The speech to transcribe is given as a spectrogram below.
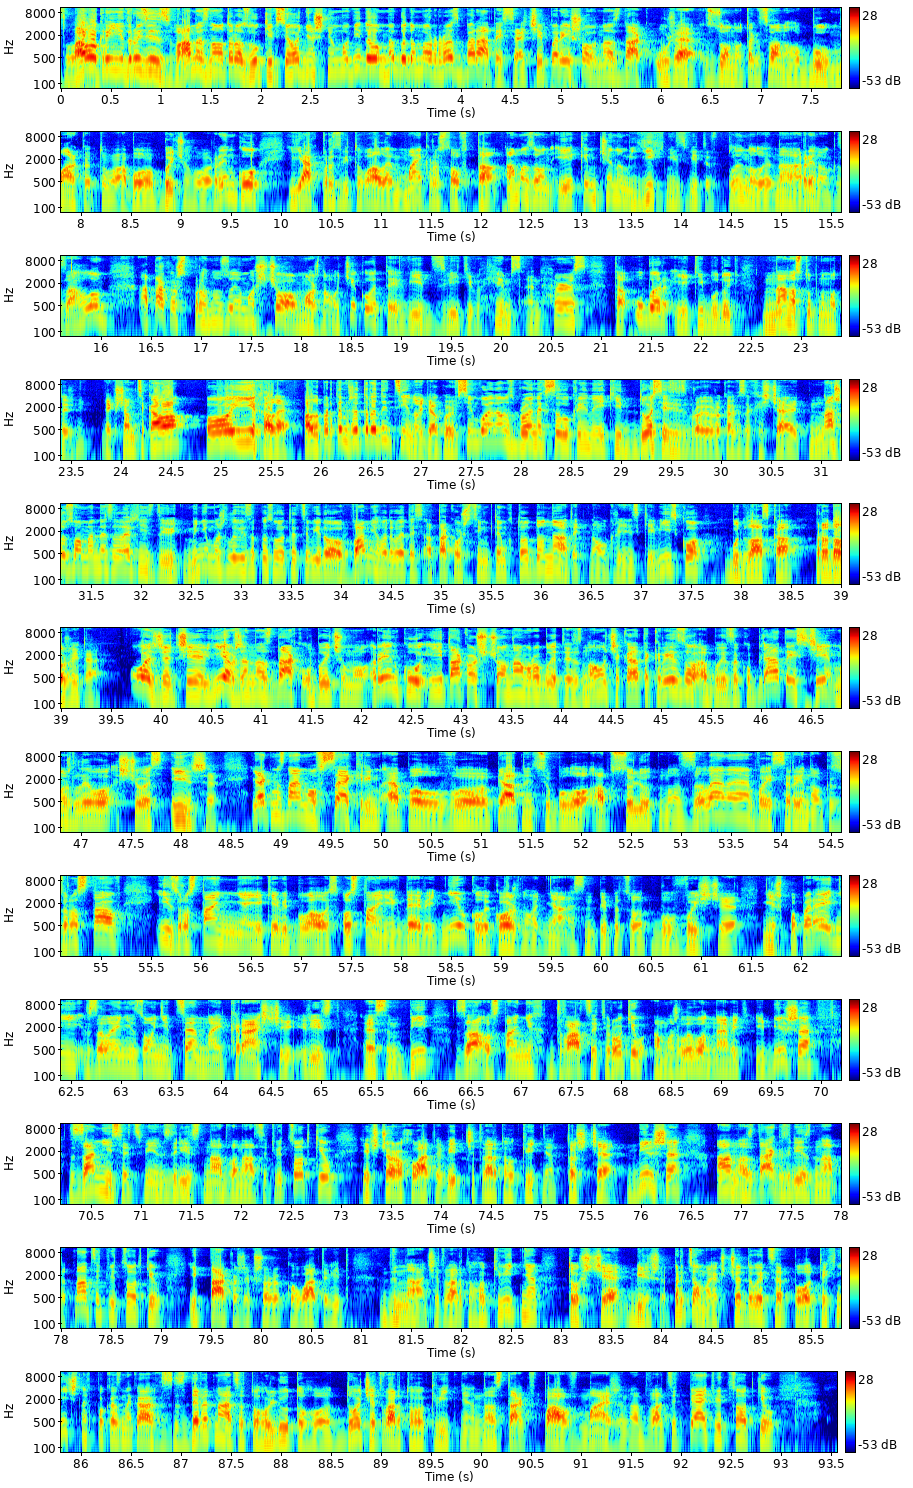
Слава Україні, друзі! З вами знову Тарас Гук і в сьогоднішньому відео ми будемо розбиратися, чи перейшов NASDAQ уже зону так званого bull маркету або бичого ринку, як прозвітували Microsoft та Amazon і яким чином їхні звіти вплинули на ринок загалом. А також спрогнозуємо, що можна очікувати від звітів Hims Hers та Uber, які будуть на наступному тижні. Якщо вам цікаво, поїхали! Але перед тим же традиційно дякую всім воїнам Збройних сил України, які досі зі зброєю в руках захищають нашу з вами незалежність, дають мені можливість записувати це відео, вам його дивитись, а також всім тим, хто донатить на українське військо. Будь ласка, продовжуйте. Отже, чи є вже NASDAQ у бичому ринку, і також що нам робити? Знову чекати кризу, аби закуплятись, чи можливо щось інше? Як ми знаємо, все крім Apple в п'ятницю було абсолютно зелене, весь ринок зростав, і зростання, яке відбувалось останніх 9 днів, коли кожного дня S&P 500 був вище ніж попередній в зеленій зоні, це найкращий ріст. S&P за останніх 20 років, а можливо навіть і більше. За місяць він зріс на 12%. Якщо рахувати від 4 квітня, то ще більше. А NASDAQ зріс на 15%. І також, якщо рахувати від дна 4 квітня, то ще більше. При цьому, якщо дивитися по технічних показниках, з 19 лютого до 4 квітня NASDAQ впав майже на 25%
